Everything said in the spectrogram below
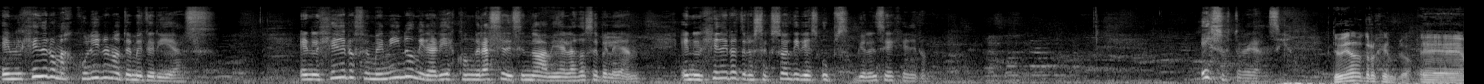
En el género masculino no te meterías en el género femenino mirarías con gracia diciendo, ah, mira, las dos se pelean. En el género heterosexual dirías, ups, violencia de género. Eso es tolerancia. Te voy a dar otro ejemplo. Eh,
